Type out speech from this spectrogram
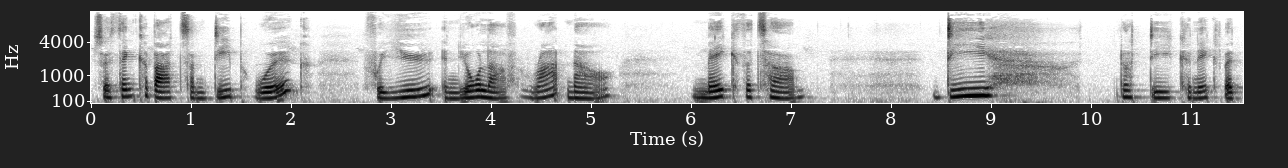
So think about some deep work for you in your life right now. Make the time. De not deconnect, but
